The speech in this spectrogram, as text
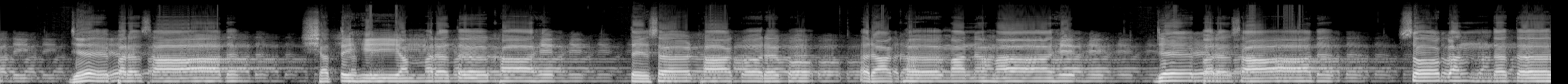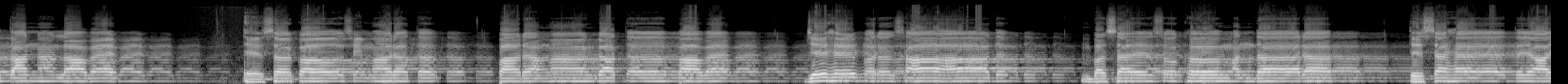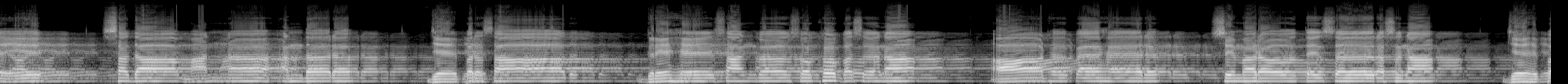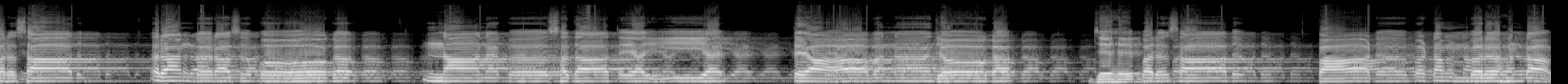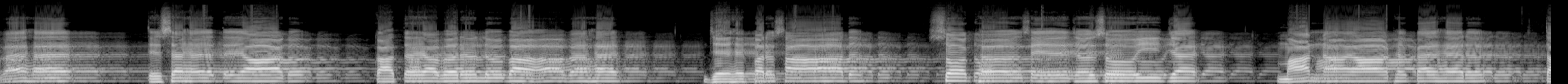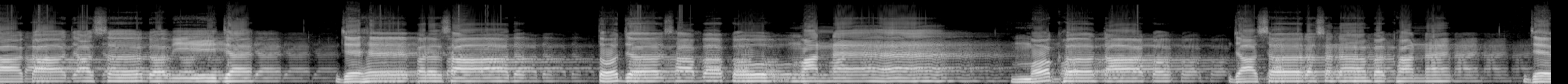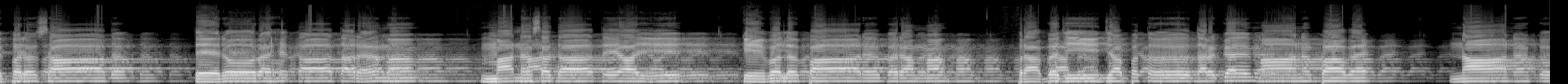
ਜੈ ਪ੍ਰਸਾਦ ਸ਼ਤਿ ਅੰਮ੍ਰਿਤ ਖਾਹੇ ਤਿਸ ਠਾਕੁਰ ਕੋ ਰਖ ਮਨ ਮਾਹੇ ਜੈ ਪ੍ਰਸਾਦ ਸੋਗੰਧਤ ਤਨ ਲਾਵੇ ਤਿਸ ਕੋ ਸਿਮਰਤ ਪਰਮ ਗਤ ਪਾਵੈ, ਜਿਹ ਪ੍ਰਸਾਦ ਬਸੈ ਸੁਖ ਮੰਦਰ, ਤਿਸਹਿ ਧਿਆਏ ਸਦਾ ਮਨ ਅੰਦਰ, ਜੇ ਪ੍ਰਸਾਦ ਗ੍ਰਹਿ ਸੰਗ ਸੁਖ ਬਸਨਾ ਆਠ ਪਹਿਰ ਸਿਮਰੋ ਤਿਸ ਰਸਨਾ, ਜਿਹ ਪ੍ਰਸਾਦ ਰੰਗ ਰਸ ਭੋਗ। ਨਾਨਕ ਸਦਾ ਧਿਆਈਐ, ਧਿਆਵਨ ਜੋਗ। ਜਿਹ ਪ੍ਰਸਾਦ ਪਾਠ ਪਟੰਬਰ ਹੰਡਾਵੈ ਹੈ ਤਿਸਹਿ ਤਿਆਗ, ਕਤ ਅਵਰ ਲੁਭਾਵੈ ਹੈ ਜਿਹ ਪ੍ਰਸਾਦ, ਸੁਖ ਸੇਜ ਸੋਈ ਜੈ। ਮਨ ਆਠ ਪਹਿਰ, ਤਾਕਾ ਜਸ ਗਵੀ ਜੈ। ਜਿਹ ਪ੍ਰਸਾਦ, ਤੁਜ ਸਭ ਕੋ ਮਾਨੈ। ਮੁਖ ਤਾਕ ਜਸ ਰਸਨ ਬਖਾਨੈ। ਜੇ ਪ੍ਰਸਾਦ ਤੇਰੋ ਰਹਿਤਾ ਧਰਮ, ਮਨ ਸਦਾ ਧਿਆਏ ਕੇਵਲ ਪਾਰ ਬ੍ਰਹਮ। ਪ੍ਰਭ ਜੀ ਜਪਤ ਦਰਗਹਿ ਮਾਨ ਪਾਵੈ। ਨਾਨਕ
